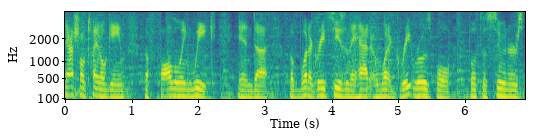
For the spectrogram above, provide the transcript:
national title game the following week. And uh, but what a great season they had, and what a great Rose Bowl both the Sooners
